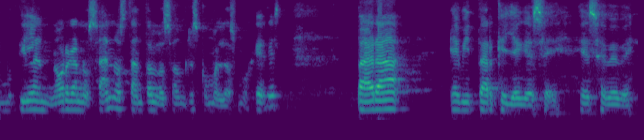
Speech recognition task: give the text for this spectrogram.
mutilan órganos sanos, tanto los hombres como las mujeres, para evitar que llegue ese, ese bebé.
